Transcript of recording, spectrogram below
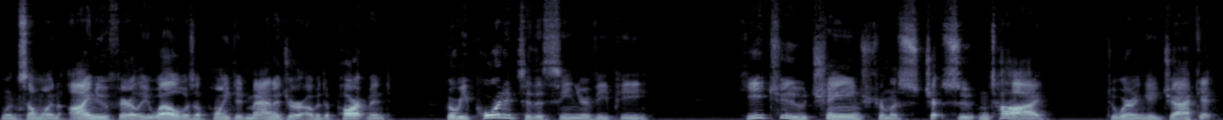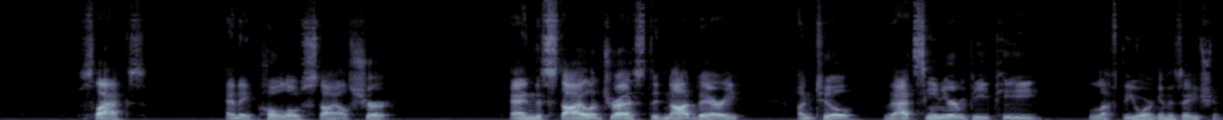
When someone I knew fairly well was appointed manager of a department who reported to this senior VP, he too changed from a suit and tie to wearing a jacket, slacks, and a polo style shirt. And this style of dress did not vary until that senior VP left the organization.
